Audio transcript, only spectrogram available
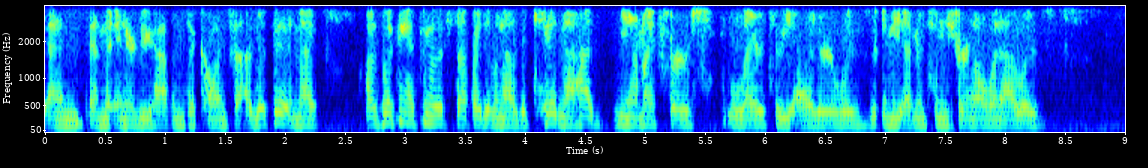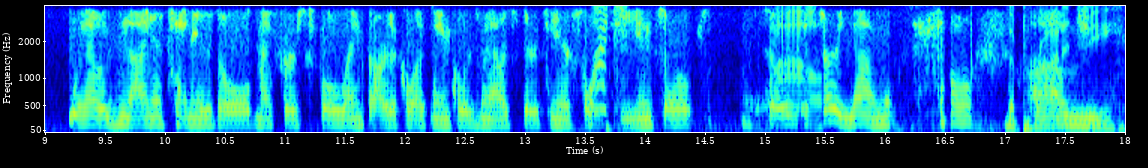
and and the interview happened to coincide with it. And I I was looking at some of the stuff I did when I was a kid, and I had you know my first letter to the editor was in the Edmonton Journal when I was when I was nine or ten years old. My first full length article, I think, was when I was thirteen or fourteen. So, so it's very young. So The prodigy. um,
